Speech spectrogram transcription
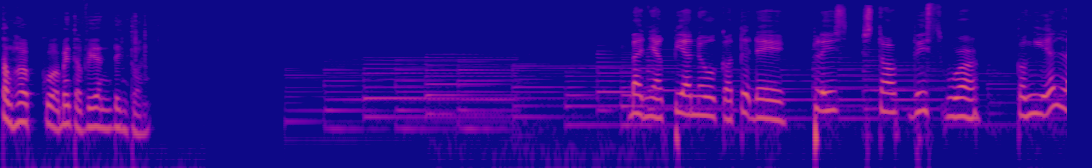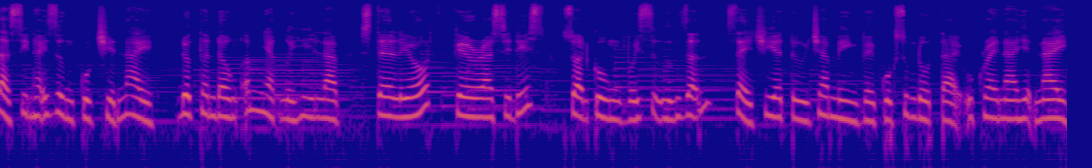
Tổng hợp của biên tập viên Đinh Tuấn. Bản nhạc piano có tựa đề Please Stop This War, có nghĩa là xin hãy dừng cuộc chiến này, được thần đồng âm nhạc người Hy Lạp Stelios Kerasidis soạn cùng với sự hướng dẫn, sẻ chia từ cha mình về cuộc xung đột tại Ukraine hiện nay.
